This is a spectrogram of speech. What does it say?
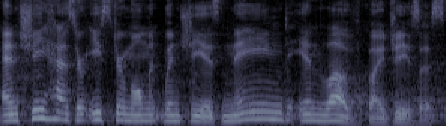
and she has her Easter moment when she is named in love by Jesus.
